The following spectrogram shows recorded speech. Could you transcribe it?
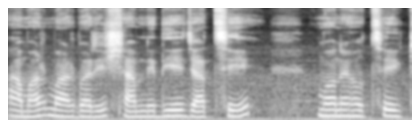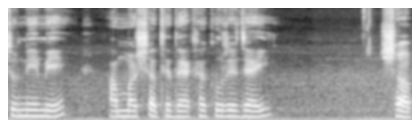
আমার মার বাড়ির সামনে দিয়ে যাচ্ছে, মনে হচ্ছে একটু নেমে আমার সাথে দেখা করে যাই। সব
